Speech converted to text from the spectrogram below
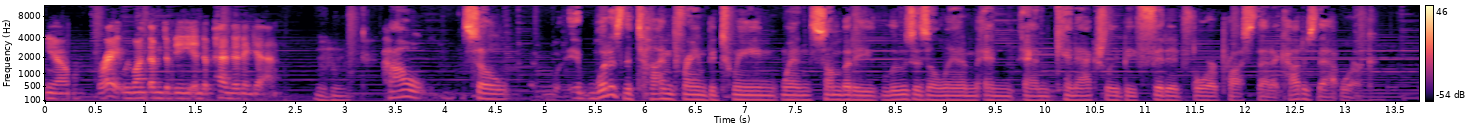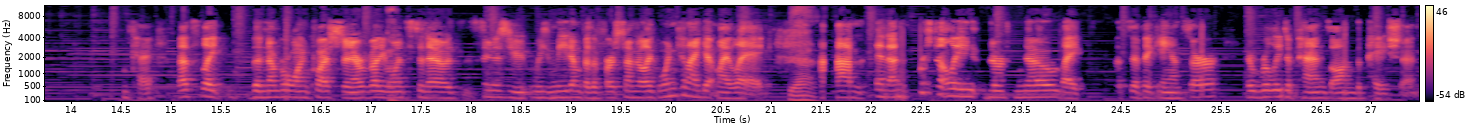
you know, great. We want them to be independent again. Mm-hmm. How, so what is the time frame between when somebody loses a limb and and can actually be fitted for a prosthetic? How does that work? Okay that's like the number one question everybody wants to know. As soon as you we meet them for the first time they're like when can i get my leg? Yeah. Um, and unfortunately there's no like specific answer. It really depends on the patient.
